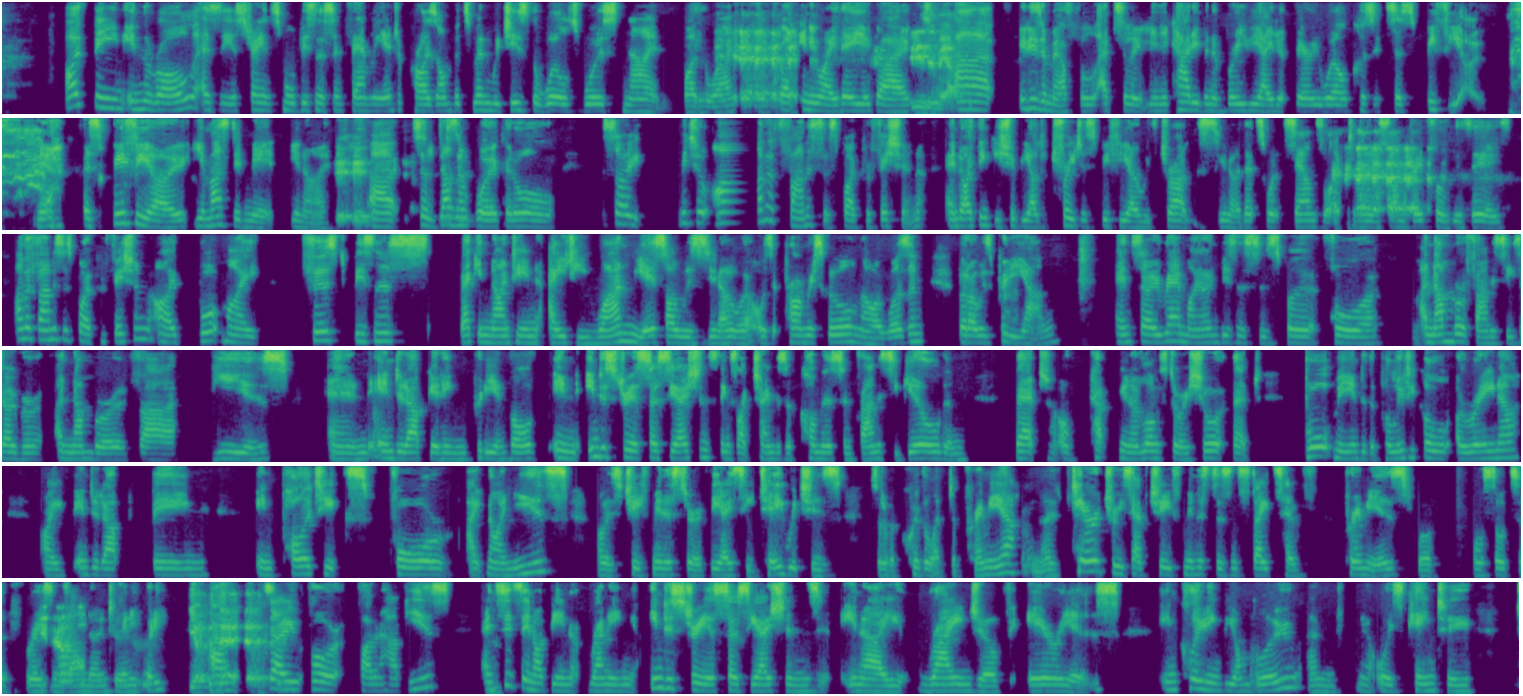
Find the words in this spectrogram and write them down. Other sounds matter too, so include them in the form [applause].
I've been in the role as the Australian Small Business and Family Enterprise Ombudsman, which is the world's worst name, by the way. [laughs] But anyway, there you go. it is a mouthful. Uh, it is a mouthful, absolutely, and you can't even abbreviate it very well because it's a spiffio. [laughs] now, a spiffio, you must admit, you know, uh, so it doesn't work at all. So, Mitchell, I'm I'm a pharmacist by profession, and I think you should be able to treat a spiffio with drugs. You know, that's what it sounds like to me, some [laughs] dreadful disease. I'm a pharmacist by profession. I bought my first business back in 1981. Yes, I was, you know, I was at primary school. No, I wasn't, but I was pretty young. And so ran my own businesses for, for a number of pharmacies over a number of uh, years and ended up getting pretty involved in industry associations, things like Chambers of Commerce and Pharmacy Guild. And that, I'll cut, you know, long story short, that brought me into the political arena. I ended up being in politics for eight, nine years. I was Chief Minister of the ACT, which is sort of equivalent to Premier. You know, territories have Chief Ministers and states have Premiers for all sorts of reasons Yeah. unknown to anybody. yep. Um, [laughs] so for five and a half years. And since then, I've been running industry associations in a range of areas, including Beyond Blue, and you know, always keen to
